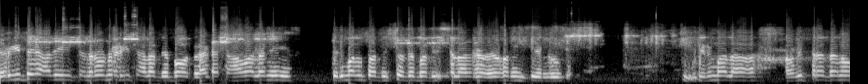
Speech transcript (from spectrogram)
జరిగితే అది చంద్రబాబు నాయుడుకి చాలా దెబ్బ అవుతుంది. అంటే కావాలని తిరుమల ప్రతిష్ట దెబ్బతీసేలాగా వ్యవహరించారు. తిరుమల పవిత్రతను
